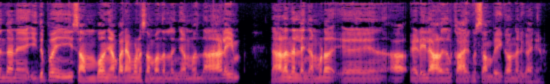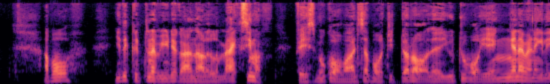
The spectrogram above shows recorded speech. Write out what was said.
എന്താണ് ഇതിപ്പോൾ ഈ സംഭവം ഞാൻ പറയാൻ പോണ സംഭവം നല്ല നമ്മൾ നാളെയും നാളെ എന്നല്ല നമ്മുടെ ഇടയിൽ ആളുകൾക്ക് ആർക്കും സംഭവിക്കാവുന്ന ഒരു കാര്യമാണ്. അപ്പോൾ ഇത് കിട്ടുന്ന വീഡിയോ കാണുന്ന ആളുകൾ മാക്സിമം ഫേസ്ബുക്കോ വാട്സപ്പോ ട്വിറ്ററോ അത് യൂട്യൂബോ എങ്ങനെ വേണമെങ്കിലും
